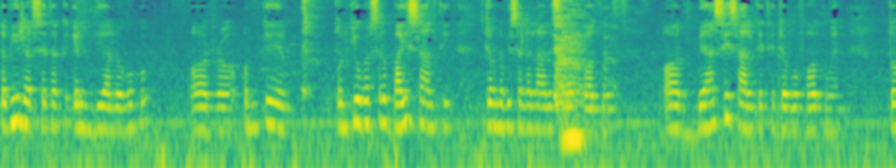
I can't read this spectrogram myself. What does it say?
طویل عرصے تک علم دیا لوگوں کو اور ان کے، ان کی عمر صرف بائیس سال تھی جب نبی صلی اللہ علیہ وسلم فوت ہوئے اور بیاسی سال کے تھے جب وہ فوت ہوئے۔ تو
